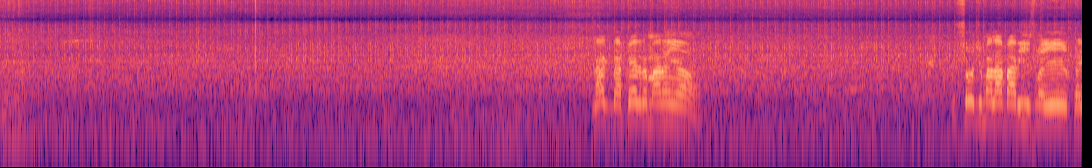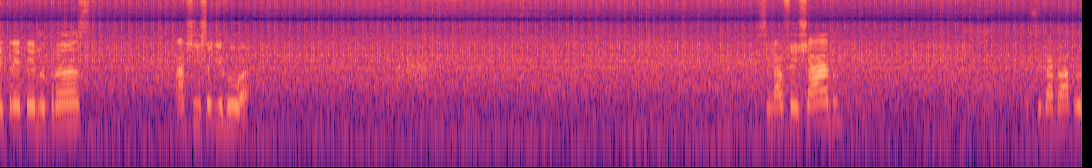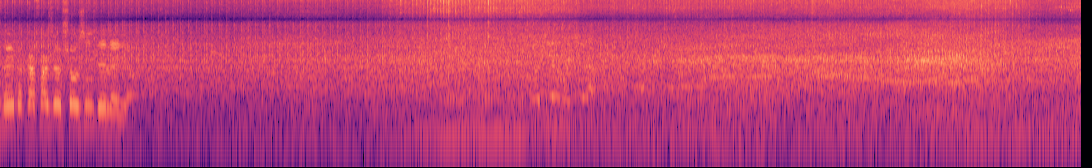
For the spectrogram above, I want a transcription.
filmando. Lago da Pedra Maranhão. Um show de malabarismo aí para entreter no trânsito. Artista de rua. Sinal fechado. O cidadão aproveita para fazer o showzinho dele aí, ó. 接回去。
